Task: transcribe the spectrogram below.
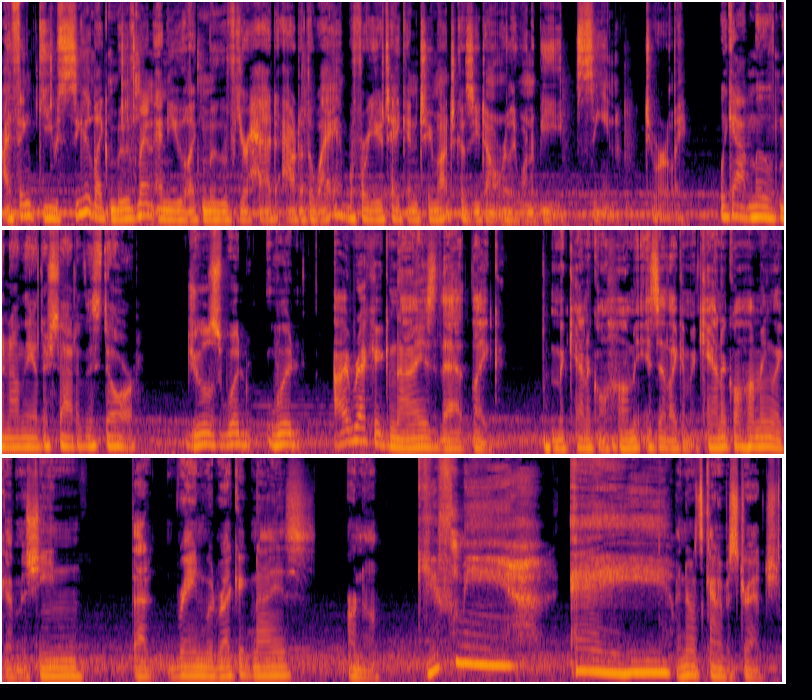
I think you see like movement and you like move your head out of the way before you take in too much because you don't really want to be seen too early. We got movement on the other side of this door. Jules, would would I recognize that like mechanical humming? Is it like a mechanical humming, like a machine that Raine would recognize, or no? Give me a. I know it's kind of a stretch.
